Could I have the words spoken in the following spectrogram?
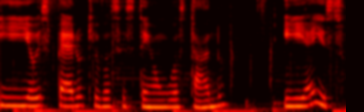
e eu espero que vocês tenham gostado. E é isso.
